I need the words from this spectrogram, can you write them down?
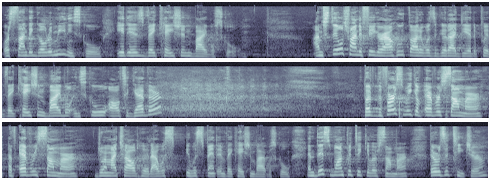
or Sunday Go to Meeting School. It is Vacation Bible School. I'm still trying to figure out who thought it was a good idea to put vacation Bible and school all together. but the first week of every summer, of every summer, during my childhood, I was, it was spent in vacation Bible school. And this one particular summer, there was a teacher.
